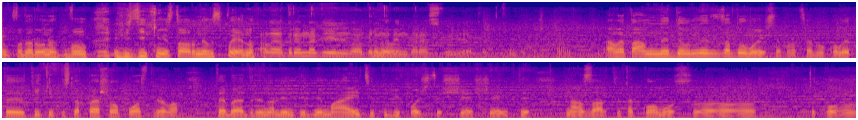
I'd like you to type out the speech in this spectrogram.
подарунок був з їхньої сторони в спину. Але адреналін, адреналін Ну. бере своє, ну, Так. Але там не, не задумуєшся про це, бо коли ти тільки після першого постріла тебе адреналін піднімається, тобі хочеться ще, ще, і ти на азарті такому ж е, такого.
